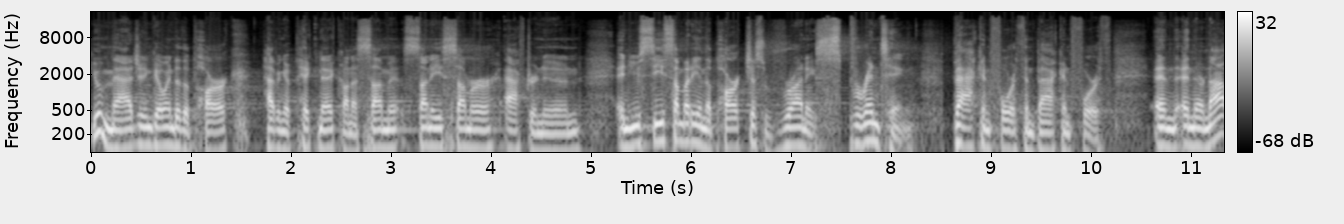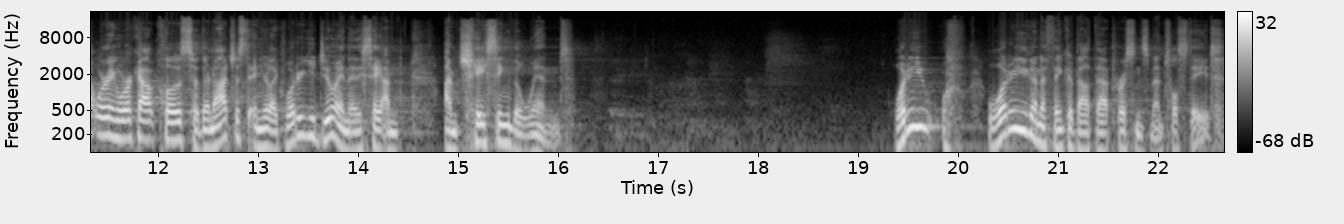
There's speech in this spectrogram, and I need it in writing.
you imagine going to the park, having a picnic on a sunny summer afternoon, and you see somebody in the park just running, sprinting back and forth and back and forth. And, and they're not wearing workout clothes, so they're not just, and you're like, what are you doing? And they say, I'm, I'm chasing the wind. What are you, what are you going to think about that person's mental state?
